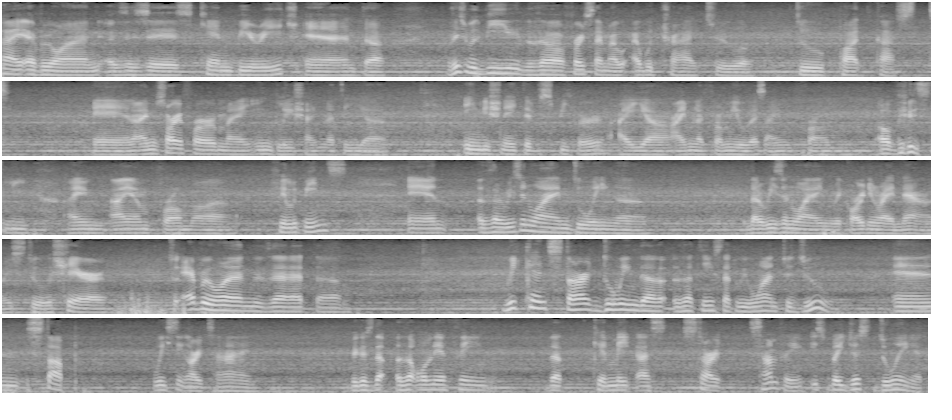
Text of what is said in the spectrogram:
Hi everyone, this is Ken B. Reach, and uh, this would be the first time I, I would try to do podcast. And I'm sorry for my English. I'm not a uh, English native speaker. I uh, I'm not from US. I'm from obviously I'm I am from uh, Philippines, and the reason why I'm doing uh, the reason why I'm recording right now is to share to everyone that um, we can start doing the, the things that we want to do and stop wasting our time. Because the, the only thing that can make us start something is by just doing it.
